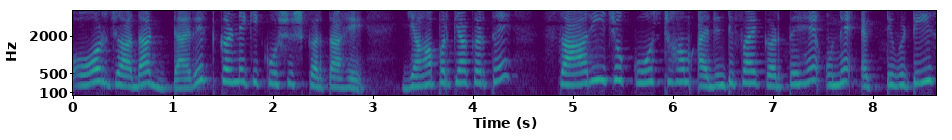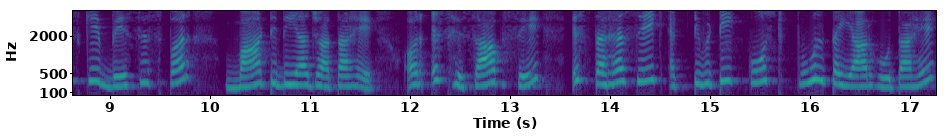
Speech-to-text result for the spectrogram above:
और ज़्यादा डायरेक्ट करने की कोशिश करता है। यहाँ पर क्या करते हैं? सारी जो कोस्ट हम आइडेंटिफाई करते हैं, उन्हें एक्टिविटीज़ के बेसिस पर बांट दिया जाता है। और इस हिसाब से, इस तरह से एक एक्टिविटी कोस्ट पूल तैयार होता है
